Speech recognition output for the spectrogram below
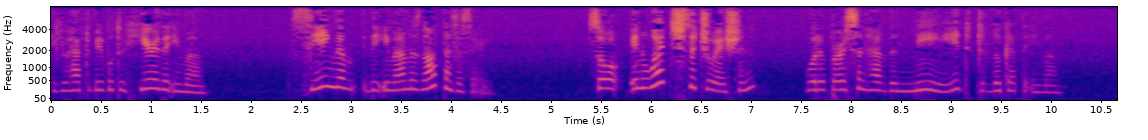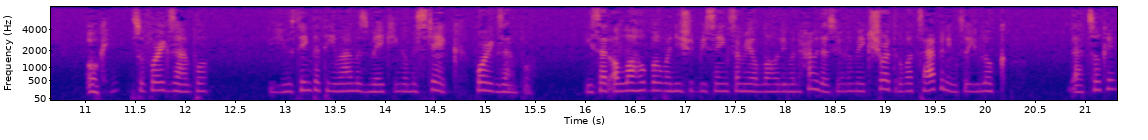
you have to be able to hear the imam. Seeing the, the imam is not necessary. So, in which situation would a person have the need to look at the imam? Okay, so for example, you think that the imam is making a mistake. For example, he said Allahu Akbar when you should be saying Sami Allahu liman hamida. So you want to make sure that what's happening, so you look. That's okay.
